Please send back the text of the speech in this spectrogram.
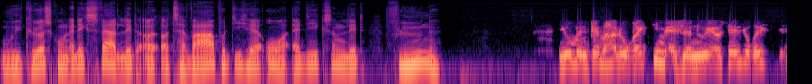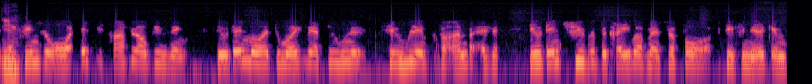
ude i køreskolen, er det ikke svært lidt at, at tage vare på de her ord? Er de ikke sådan lidt flydende? Jo, men dem har du rigtig... Altså, nu er jeg jo selv jurist. Ja. De findes jo overalt i straffelovgivningen. Det er jo den måde, at du må ikke være til, unø- til ulempe for andre. Altså, det er jo den type begreber, man så får defineret gennem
